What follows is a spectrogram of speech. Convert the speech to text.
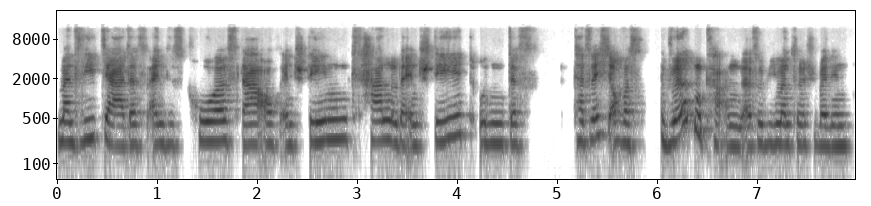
man sieht ja, dass ein Diskurs da auch entstehen kann oder entsteht und das tatsächlich auch was bewirken kann. Also wie man zum Beispiel bei den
